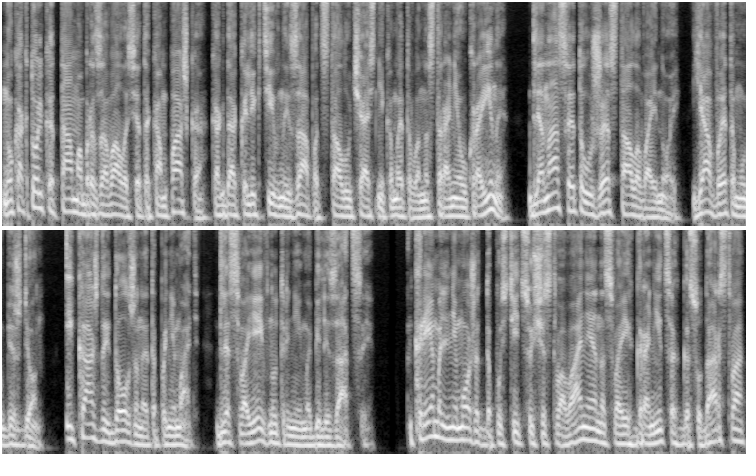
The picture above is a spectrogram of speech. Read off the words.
но как только там образовалась эта компашка, когда коллективный Запад стал участником этого на стороне Украины, для нас это уже стало войной. Я в этом убежден. И каждый должен это понимать для своей внутренней мобилизации. Кремль не может допустить существования на своих границах государства,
